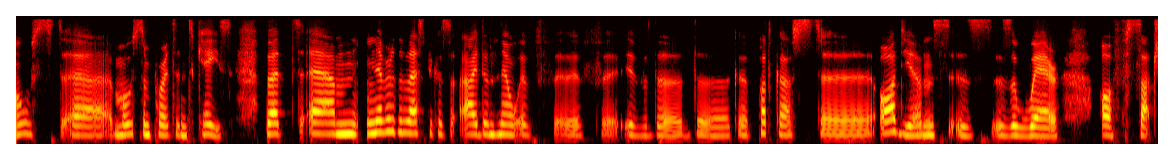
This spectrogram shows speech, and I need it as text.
most uh, most important case. But um, nevertheless because i don't know if if, if the the podcast uh, audience is is aware of such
